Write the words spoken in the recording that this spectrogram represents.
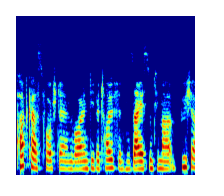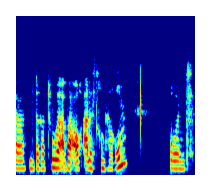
Podcasts vorstellen wollen, die wir toll finden, sei es zum Thema Bücher, Literatur, aber auch alles drumherum. Und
